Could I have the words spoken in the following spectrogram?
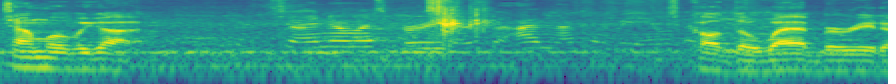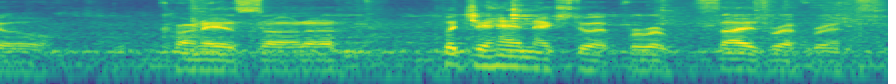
tell them what we got. ginormous burritos that I'm not gonna be able It's called the Wet Burrito, carne asada. Put your hand next to it for size reference.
